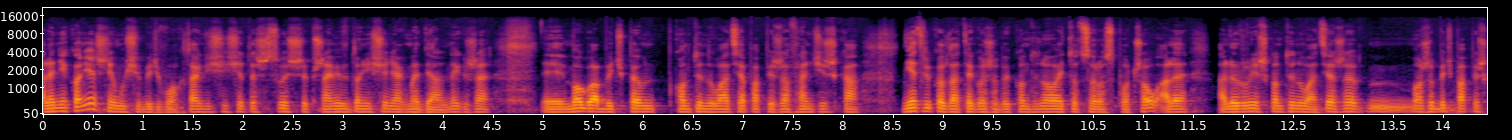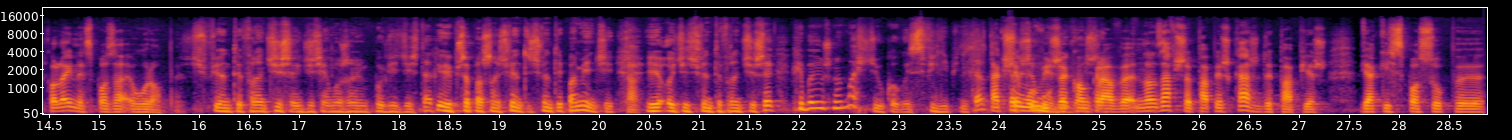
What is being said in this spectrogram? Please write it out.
ale niekoniecznie musi być Włoch, tak? Dzisiaj się też słyszy, przynajmniej w doniesieniach medialnych, że mogła być pełna kontynuacja papieża Franciszka nie tylko dlatego, żeby kontynuować to, co rozpoczął, ale, ale również kontynuacja, że mm, może być papież kolejny spoza Europy. Święty Franciszek, dzisiaj możemy powiedzieć, tak? E, Przepraszam, święty, świętej pamięci. Tak. E, Ojciec święty Franciszek chyba już namaścił kogoś z Filipin, tak? Tak się mówi, że konkrawę, no zawsze papież, każdy papież w jakiś sposób y,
